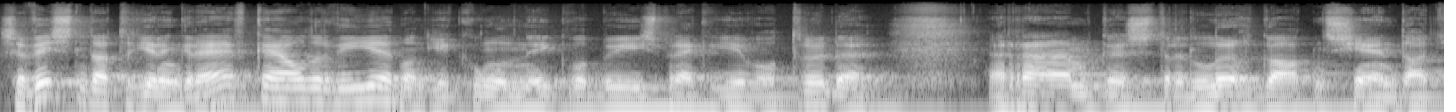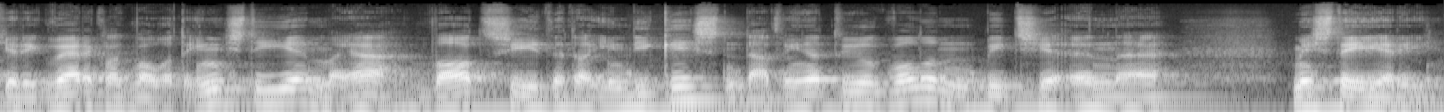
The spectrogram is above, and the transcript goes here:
Ze wisten dat er hier een grijfkelder was, want je kon, ik wil bij spreken, je wil terug de raamkes, terug de luchtgaten zien dat je er werkelijk wel wat instien. Maar ja, wat zit er dan in die kisten? Dat was natuurlijk wel een beetje een uh, mysterie.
